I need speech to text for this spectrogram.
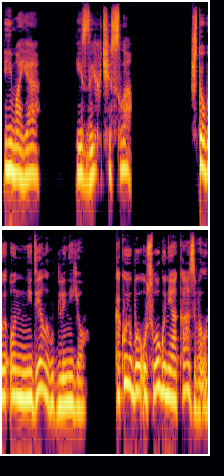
и моя из их числа. Что бы он ни делал для нее, какую бы услугу ни оказывал,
